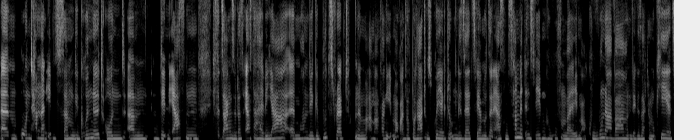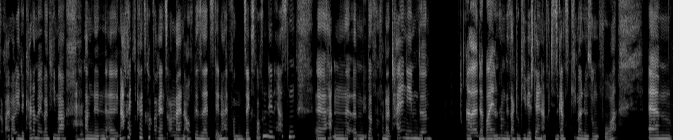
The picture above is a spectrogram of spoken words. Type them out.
ähm, und haben dann eben zusammen gegründet und ähm, den ersten, ich würde sagen so das erste halbe Jahr ähm, haben wir gebootstrapped, ähm, am Anfang eben auch einfach Beratungsprojekte umgesetzt. Wir haben unseren ersten Summit ins Leben gerufen, weil eben auch Corona war und wir gesagt haben, okay, jetzt auf einmal redet keiner mehr über Klima, mhm. haben eine äh, Nachhaltigkeitskonferenz online aufgesetzt, innerhalb von sechs Wochen den ersten, äh, hatten ähm, über 500 Teilnehmende äh, dabei und haben gesagt, okay, wir stellen einfach diese ganzen Klimalösungen vor. Ähm,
